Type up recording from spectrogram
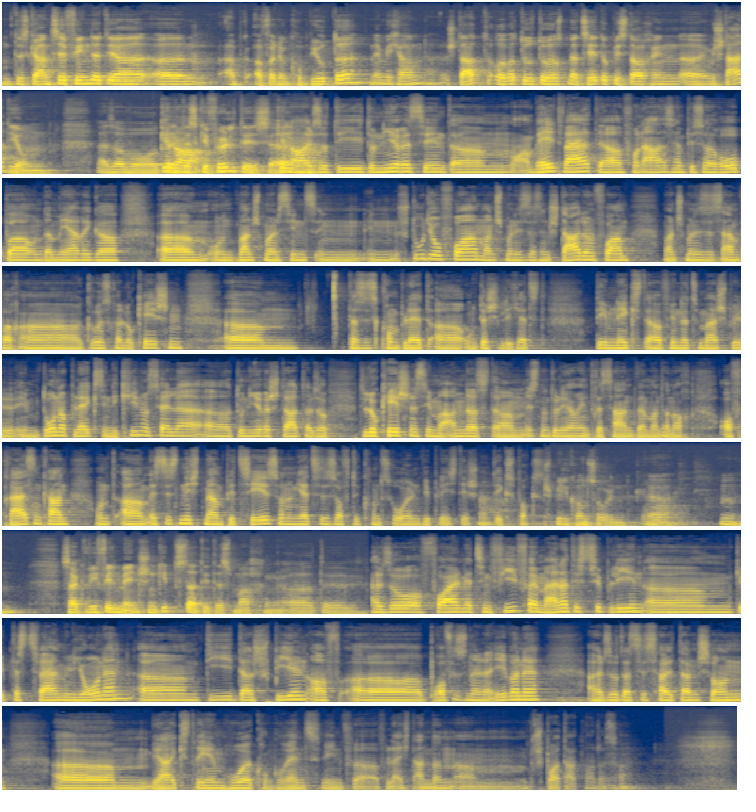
Und das Ganze findet ja äh, auf einem Computer, nehme ich an, statt. Aber du, du hast mir erzählt, du bist auch in, äh, im Stadion, also wo genau. das gefüllt ist. Ja? Genau, also die Turniere sind ähm, weltweit, ja, von Asien bis Europa und Amerika. Ähm, und manchmal sind es in, in Studioform, manchmal ist es in Stadionform, manchmal ist es einfach äh, größere Location. Ja. Ähm, das ist komplett äh, unterschiedlich. Jetzt Demnächst äh, findet zum Beispiel im Donauplex in die Kinosäle äh, Turniere statt. Also die Location ist immer anders. Ähm, ist natürlich auch interessant, wenn man dann auch oft reisen kann. Und ähm, es ist nicht mehr am PC, sondern jetzt ist es auf die Konsolen wie PlayStation und Xbox. Spielkonsolen, genau. ja. Mhm. Sag, wie viele Menschen gibt es da, die das machen? Äh, also vor allem jetzt in FIFA, in meiner Disziplin, ähm, gibt es zwei Millionen, ähm, die da spielen auf äh, professioneller Ebene. Also das ist halt dann schon ähm, ja, extrem hohe Konkurrenz wie in vielleicht anderen ähm, Sportarten oder so.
